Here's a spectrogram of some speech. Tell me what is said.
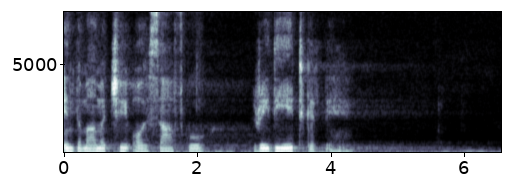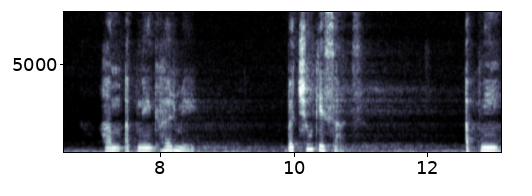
इन तमाम अच्छे और साफ़ को रेडिएट करते हैं। हम अपने घर में बच्चों के साथ अपनी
